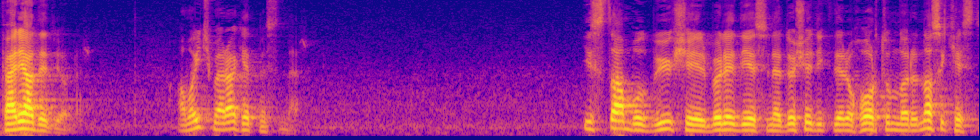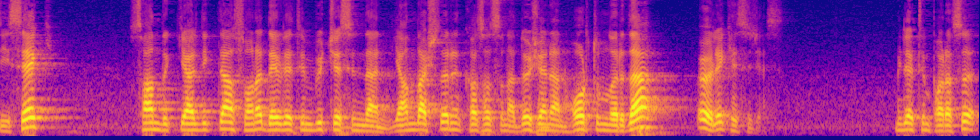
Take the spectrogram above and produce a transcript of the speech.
feryat ediyorlar. Ama hiç merak etmesinler. İstanbul Büyükşehir Belediyesi'ne döşedikleri hortumları nasıl kestiysek, sandık geldikten sonra devletin bütçesinden yandaşların kasasına döşenen hortumları da öyle keseceğiz. Milletin parası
